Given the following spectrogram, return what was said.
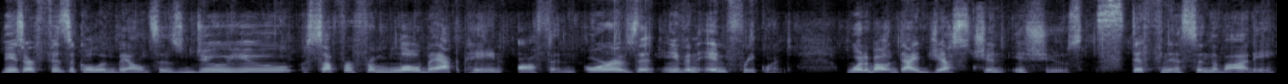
These are physical imbalances. Do you suffer from low back pain often, or is it even infrequent? What about digestion issues, stiffness in the body,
